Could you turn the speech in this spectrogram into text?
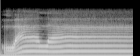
La la.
